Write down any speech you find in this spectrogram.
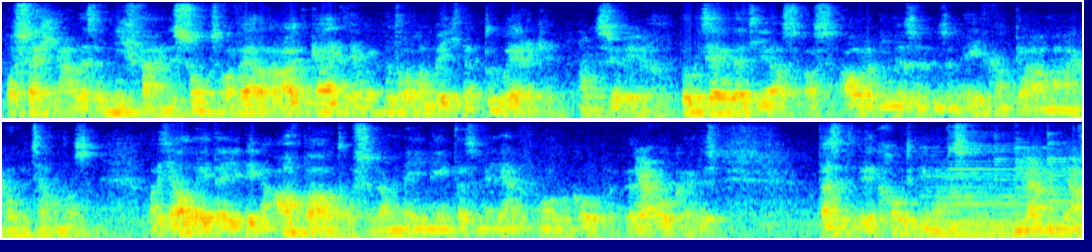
Of zeg je, ja, dat is ook niet fijn. Dus soms maar verder uitkijken, ik moet er wel een beetje naartoe werken. Ik wil niet zeggen dat je als, als ouder niet meer zijn, zijn eten kan klaarmaken of iets anders. Maar dat je wel weet dat je dingen afbouwt of ze dan meeneemt dat ze mee hebben mogen kopen, Ja. koken. Dus daar zit een grote nuance in. Ja, ja.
